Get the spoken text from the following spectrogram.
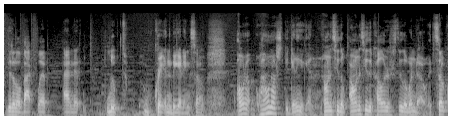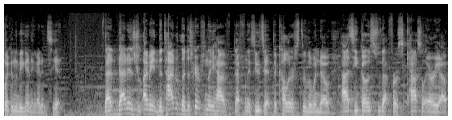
he did a little backflip, and it looped great in the beginning, so I wanna, I wanna watch the beginning again. I wanna see the, I wanna see the colors through the window. It's so quick in the beginning. I didn't see it. That, that is, I mean, the title, the description that you have definitely suits it. The colors through the window as he goes through that first castle area.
